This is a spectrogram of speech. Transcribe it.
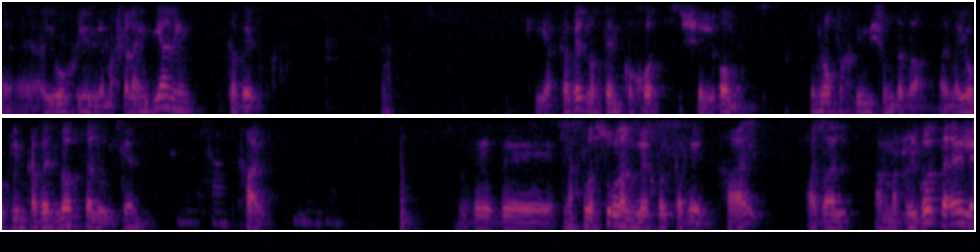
אה, היו אוכלים למשל האינדיאנים כבד. כי הכבד נותן כוחות של אומץ. הם לא מפחדים משום דבר. הם היו אוכלים כבד לא צלוי, כן? חי. ואנחנו אסור לנו לאכול כבד חי, אבל המדרגות האלה,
